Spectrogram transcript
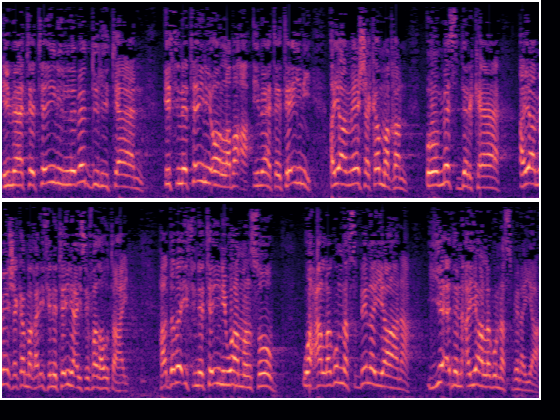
Imaatatayni laba dilitaan ithnatayni oo laba ah. Imaatatayni ayaa meesha ka maqan oo masderkaa ayaa meesha ka maqan. Ithnatayni ay sifada u tahay. Haddaba ithnatayni waa mansuub. Waxaa lagu nasbinayaana ya'dan ayaa lagu nasbinayaa.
